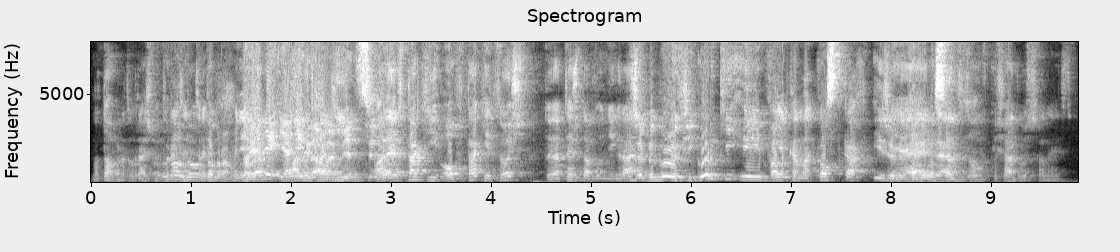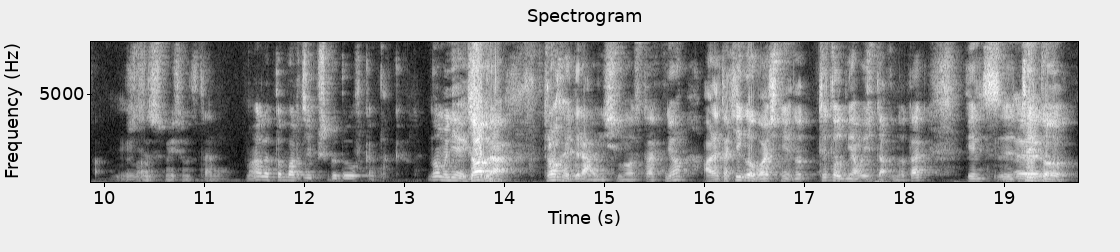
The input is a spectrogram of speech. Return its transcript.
No dobra, to graliśmy w No, no, Trade. dobra, mnie- No ja nie, ja nie ale w grałem, taki, więc... Ale w taki, o, w takie coś, to ja też dawno nie grałem. Żeby były figurki i walka na kostkach i żeby nie, to było senne. tą w posiadłość szaleństwa. Przecież miesiąc temu. No ale to bardziej przygodówka taka. No mniej. Dobra, trochę graliśmy ostatnio, ale takiego właśnie, no ty to miałeś dawno, tak? Więc y, ty E, to,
